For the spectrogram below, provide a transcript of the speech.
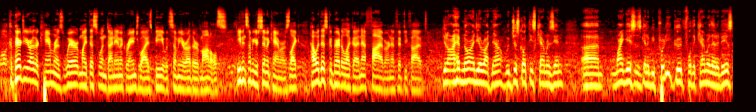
Well, compared to your other cameras, where might this one dynamic range-wise be with some of your other models? Even some of your cinema cameras, like how would this compare to like an F5 or an F55? You know, I have no idea right now. We've just got these cameras in. Um, my guess is going to be pretty good for the camera that it is.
